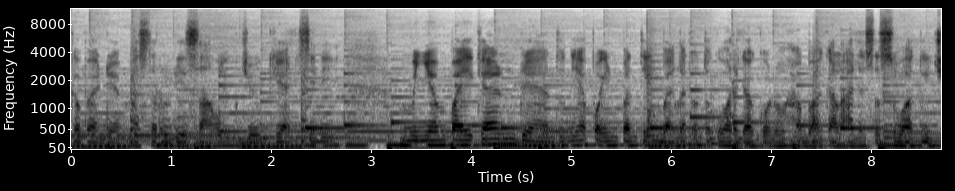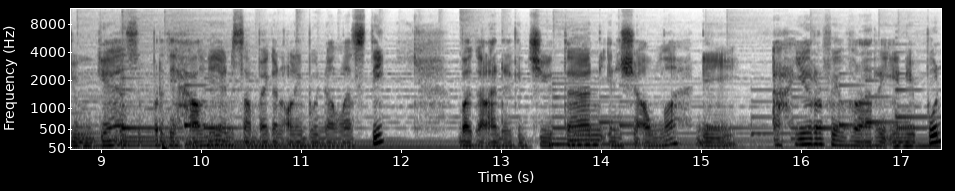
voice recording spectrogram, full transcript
kepada Mas Rudy Salim juga di sini menyampaikan dan tentunya poin penting banget untuk warga Konoha bakal ada sesuatu juga seperti halnya yang disampaikan oleh Bunda Lesti bakal ada kejutan insya Allah di akhir Februari ini pun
